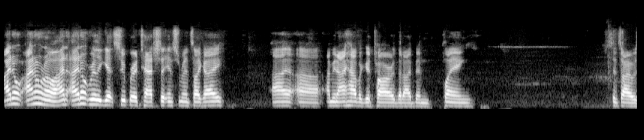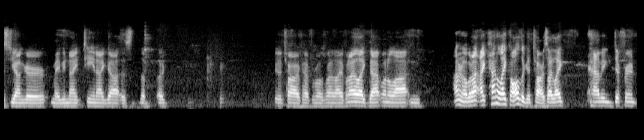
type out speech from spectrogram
I don't. I don't know. I, I don't really get super attached to instruments. Like I, I. Uh, I mean, I have a guitar that I've been playing since I was younger. Maybe 19. I got this the a guitar I've had for most of my life, and I like that one a lot. And I don't know, but I, I kind of like all the guitars. I like having different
